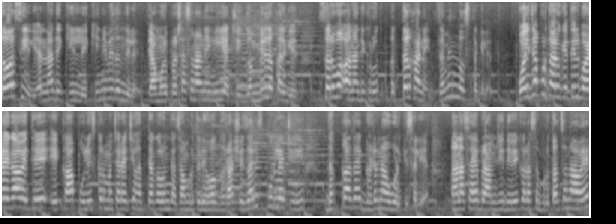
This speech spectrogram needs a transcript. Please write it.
तहसील यांना देखील लेखी निवेदन दिले त्यामुळे प्रशासनानेही याची गंभीर दखल घेत सर्व अनधिकृत कत्तलखाने जमीनदोस्त केलेत. वैजापूर तालुक्यातील बळेगाव येथे एका पोलीस कर्मचाऱ्याची हत्या करून त्याचा मृतदेह घराशेजारीच पुरल्याची धक्कादायक घटना उघडकीस आली आहे. नानासाहेब रामजी दिवेकर असं मृताचं नाव आहे.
